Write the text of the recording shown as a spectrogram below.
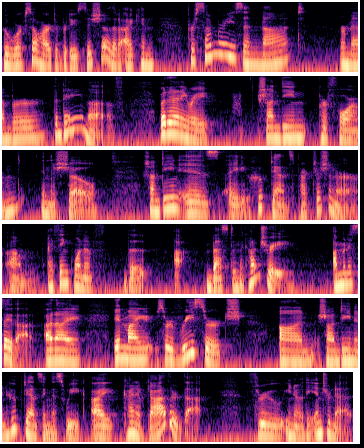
who work so hard to produce this show that I can, for some reason, not remember the name of. But at any rate, Shandien performed in the show Shandien is a hoop dance practitioner. Um, I think one of the uh, best in the country. I'm going to say that. And I, in my sort of research on Shandien and hoop dancing this week, I kind of gathered that through, you know, the internet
